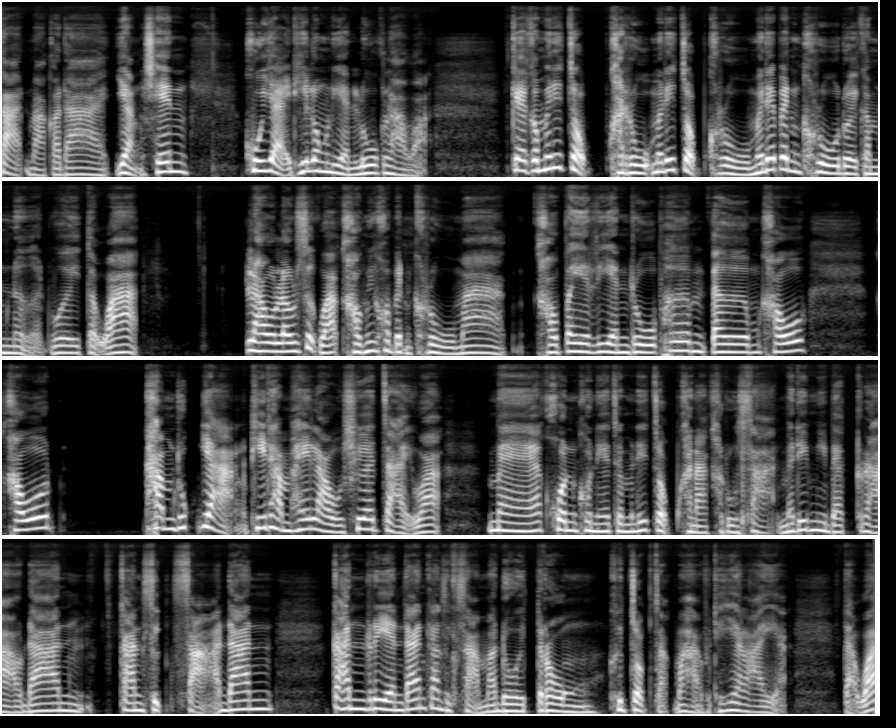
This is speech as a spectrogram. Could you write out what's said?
ศาสตร์มาก็ได้ อย่างเช่นครูใหญ่ที่โรงเรียนลูกเราอะแกก็ไม่ได้จบครุไม่ได้จบครู ไม่ได้เป็นครูโดยกำเนิดเว้ยแต่ว่าเราเรารู้สึกว่าเขามีความเป็นครูมาก เขาไปเรียนรู้เพิ่มเติมเขาเขาทำทุกอย่างที่ทำให้เราเชื่อใจว่า แม้คนคนนี้จะไม่ได้จบคณะครุศาสตร์ไม่ได้มี background ด้าน การศึกษาด้าน การเรียนด้านการศึกษามาโดยตรง คือจบจากมหาวิทยาลัยอะแต่ว่า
